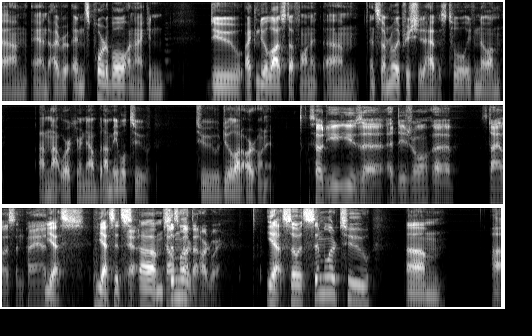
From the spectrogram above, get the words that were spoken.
Um, and I re- and it's portable, and I can do I can do a lot of stuff on it. Um, and so I'm really appreciative to have this tool, even though I'm I'm not working right now, but I'm able to to do a lot of art on it. So do you use a, a digital uh, stylus and pad? Yes, yes, it's Yeah. um, Tell similar. us about that hardware. Yeah, so it's similar to um, a,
